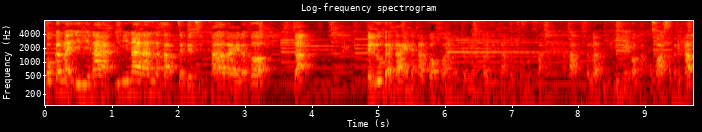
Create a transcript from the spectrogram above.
พบกันใหม่ EP หน้า EP หน้านั้นนะครับจะเป็นสินค้าอะไรแล้วก็จะเป็นรูปแบบใดนะครับ ก็ขอให้ท่านผู้ชมนั้นคอยติดตามรับชมรับฟังนะครับสำหรับ EP นี้ขอกล่าวคำว่าสวัสดีครับ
